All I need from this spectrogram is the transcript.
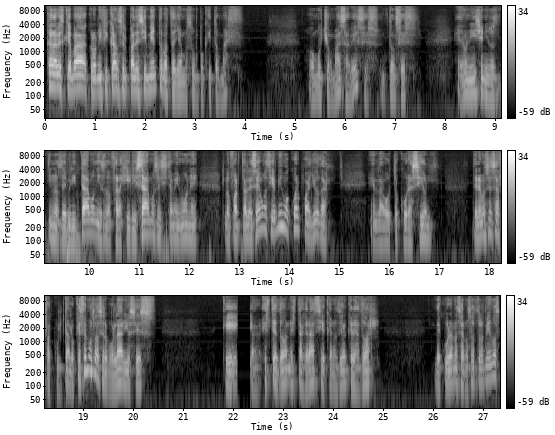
Cada vez que va cronificándose el padecimiento, batallamos un poquito más o mucho más a veces. Entonces, en un inicio ni nos, ni nos debilitamos, ni nos fragilizamos, el sistema inmune lo fortalecemos y el mismo cuerpo ayuda en la autocuración. Tenemos esa facultad. Lo que hacemos los herbolarios es que este don, esta gracia que nos dio el Creador de curarnos a nosotros mismos,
